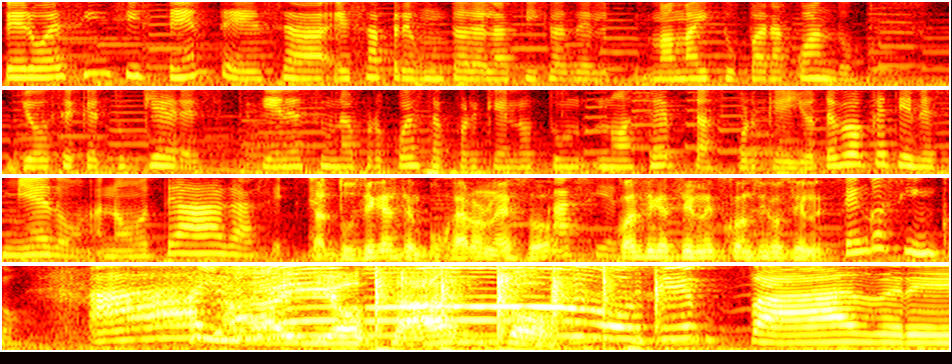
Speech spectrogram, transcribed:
pero es insistente esa, esa pregunta de las hijas del mamá, ¿y tú para cuándo? Yo sé que tú quieres, tienes una propuesta, ¿por qué no tú no aceptas? Porque yo te veo que tienes miedo, no te hagas. O sea, ¿tus hijas te empujaron a eso? Así es. ¿Cuántas hijas tienes? ¿Cuántos hijos tienes? Tengo cinco. ¡Ay, ¡Ay! Dios santo! ¡Qué padre!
